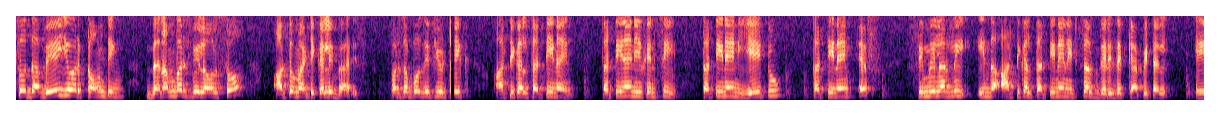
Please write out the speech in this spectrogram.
so the way you are counting the numbers will also automatically varies for suppose if you take article 39 39 you can see 39a to 39f similarly in the article 39 itself there is a capital a.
